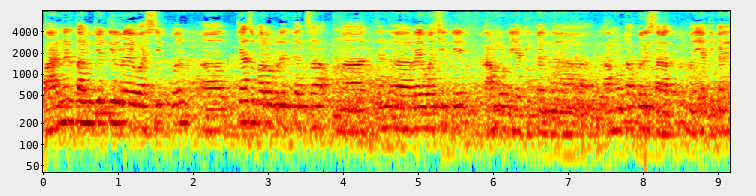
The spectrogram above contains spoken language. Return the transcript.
पारनेर तालुक्यातील रहिवासी पण त्याचबरोबर त्यांचा त्यां- रहिवासी ते कामोटे या ठिकाणी कामोटा परिसरात या ठिकाणी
